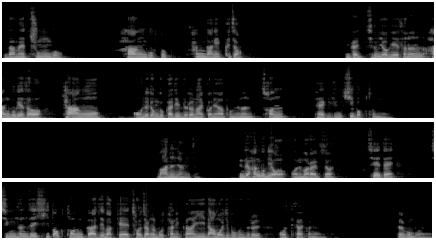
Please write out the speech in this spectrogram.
그 다음에 중국. 한국도 상당히 크죠. 그러니까 지금 여기에서는 한국에서 향후 어느 정도까지 늘어날 거냐 보면은 1160억 톤이에요. 많은 양이죠. 근데 한국이 어, 얼마라 했죠? 최대 지금 현재 10억 톤까지밖에 저장을 못하니까 이 나머지 부분들을 어떻게 할 거냐. 결국 뭐예요?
